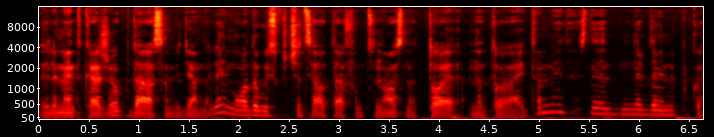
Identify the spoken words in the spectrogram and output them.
елемент каже, оп, да, аз съм видял, нали, мога да го изключа цялата тази функционалност на този, на този item и да, нали, да не ми пука.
